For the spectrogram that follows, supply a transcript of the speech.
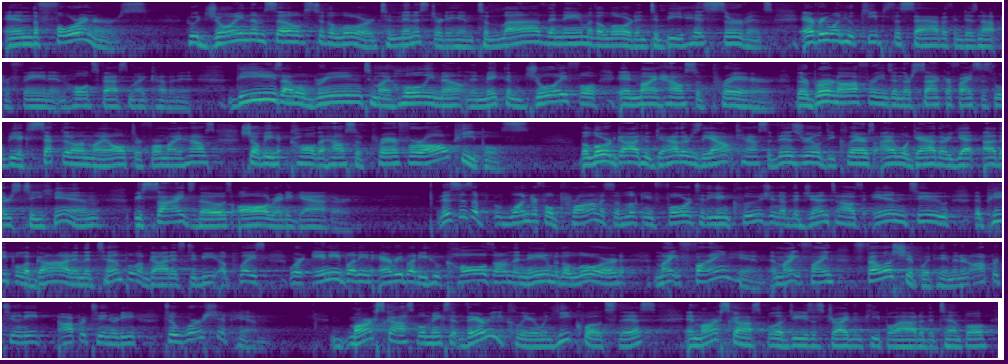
And the foreigners who join themselves to the Lord to minister to him, to love the name of the Lord, and to be his servants. Everyone who keeps the Sabbath and does not profane it and holds fast my covenant. These I will bring to my holy mountain and make them joyful in my house of prayer. Their burnt offerings and their sacrifices will be accepted on my altar, for my house shall be called a house of prayer for all peoples. The Lord God, who gathers the outcasts of Israel, declares, I will gather yet others to him besides those already gathered. This is a wonderful promise of looking forward to the inclusion of the Gentiles into the people of God. And the temple of God is to be a place where anybody and everybody who calls on the name of the Lord might find him and might find fellowship with him and an opportunity, opportunity to worship him. Mark's gospel makes it very clear when he quotes this in Mark's gospel of Jesus driving people out of the temple.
